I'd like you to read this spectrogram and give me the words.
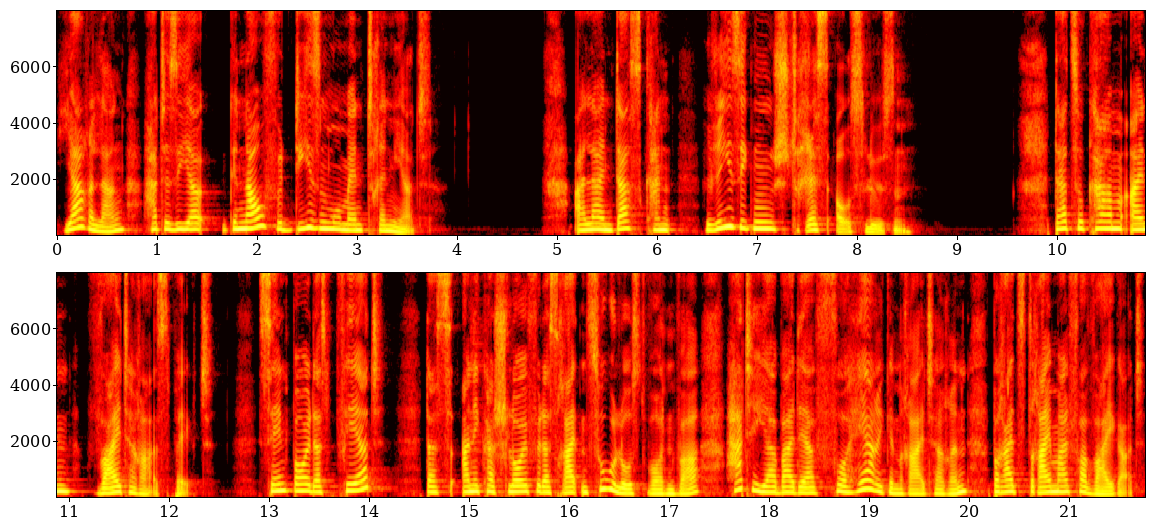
Jahrelang hatte sie ja genau für diesen Moment trainiert. Allein das kann riesigen Stress auslösen. Dazu kam ein weiterer Aspekt. St. Boy, das Pferd, dass Annika Schleu für das Reiten zugelost worden war, hatte ja bei der vorherigen Reiterin bereits dreimal verweigert.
